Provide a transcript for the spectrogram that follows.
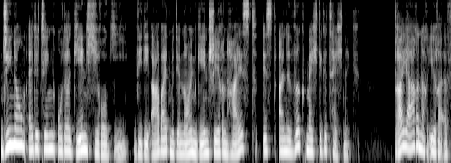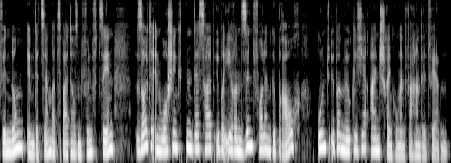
Genome Editing oder Genchirurgie, wie die Arbeit mit den neuen Genscheren heißt, ist eine wirkmächtige Technik. Drei Jahre nach ihrer Erfindung, im Dezember 2015, sollte in Washington deshalb über ihren sinnvollen Gebrauch und über mögliche Einschränkungen verhandelt werden.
